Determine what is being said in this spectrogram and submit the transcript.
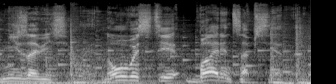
Независимые новости. Барин обседный.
